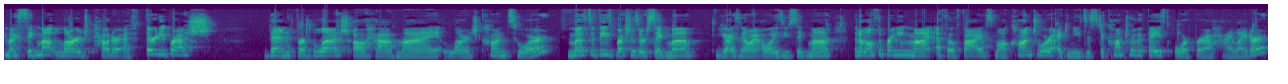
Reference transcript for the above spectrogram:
my Sigma Large Powder F30 brush, then for blush, I'll have my large contour. Most of these brushes are Sigma. You guys know I always use Sigma. Then I'm also bringing my FO5 small contour. I can use this to contour the face or for a highlighter.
